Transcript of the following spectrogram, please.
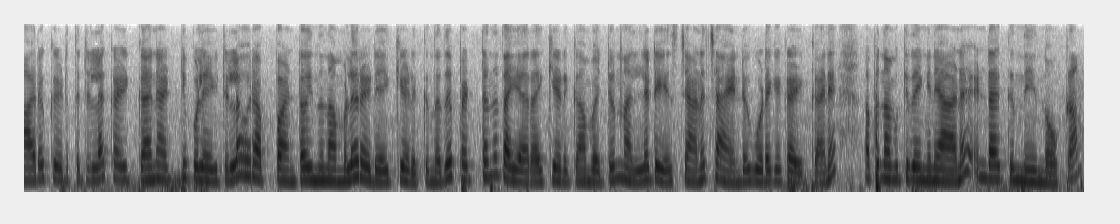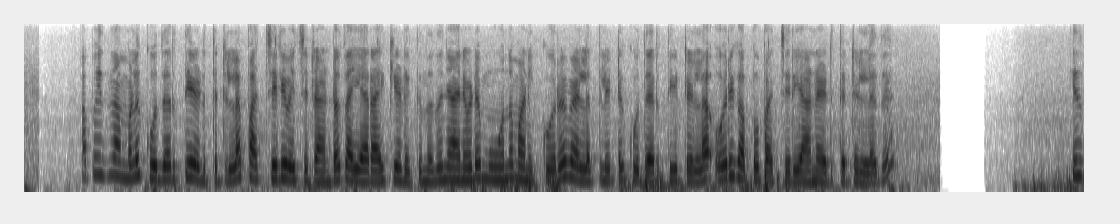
ആരൊക്കെ എടുത്തിട്ടുള്ള കഴിക്കാൻ അടിപൊളിയായിട്ടുള്ള ഒരു അപ്പാണ് കേട്ടോ ഇന്ന് നമ്മൾ റെഡിയാക്കി എടുക്കുന്നത്. പെട്ടെന്ന് തയ്യാറാക്കി എടുക്കാൻ പറ്റും. നല്ല ടേസ്റ്റാണ് ചായന്റെ കൂടെയൊക്കെ കഴിക്കാൻ. അപ്പോൾ നമുക്കിതെങ്ങനെയാണ് ഉണ്ടാക്കുന്നതെന്ന് നോക്കാം. അപ്പോൾ ഇത് നമ്മൾ കുതിർത്തി എടുത്തിട്ടുള്ള പച്ചരി വെച്ചിട്ടാണ് കേട്ടോ തയ്യാറാക്കി എടുക്കുന്നത്. ഞാനിവിടെ മൂന്ന് മണിക്കൂർ വെള്ളത്തിലിട്ട് കുതിർത്തിയിട്ടുള്ള ഒരു കപ്പ് പച്ചരിയാണ് എടുത്തിട്ടുള്ളത്. ഇത്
